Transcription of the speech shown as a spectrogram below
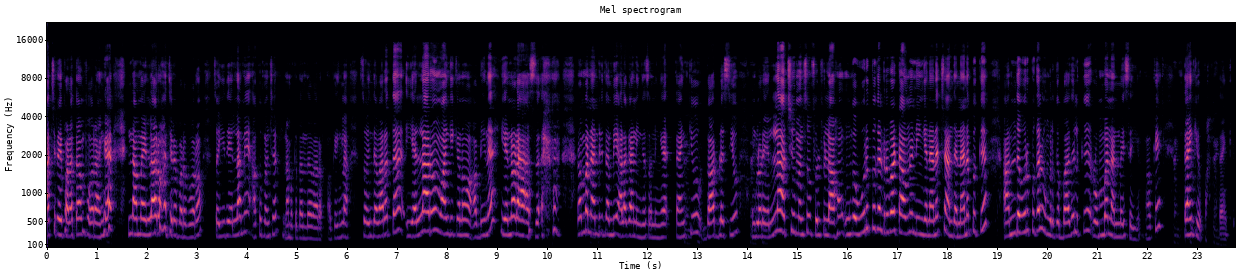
ஆச்சரியப்படத்தான் போகிறாங்க நம்ம எல்லாரும் ஆச்சரியப்பட போகிறோம் ஸோ இது எல்லாமே அக்குபஞ்சர் நமக்கு தந்த வரம். ஓகேங்களா ஸோ இந்த வரத்தை எல்லாரும் வாங்கிக்கணும் அப்படின்னு என்னோட ஆசை. ரொம்ப நன்றி தம்பி. அழகாக நீங்கள் சொன்னீங்க. தேங்க்யூ காட் bless யூ உங்களோட எல்லா அச்சீவ்மெண்ட்ஸும் ஃபுல்ஃபில் ஆகும். உங்கள் உறுப்புகள் ரிவர்ட் ஆகணும்னு நீங்கள் நினச்ச அந்த நினப்புக்கு அந்த உறுப்புகள் உங்களுக்கு பதிலுக்கு ரொம்ப நன்மை செய்யும். ஓகே தேங்க்யூப்பா தேங்க்யூ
